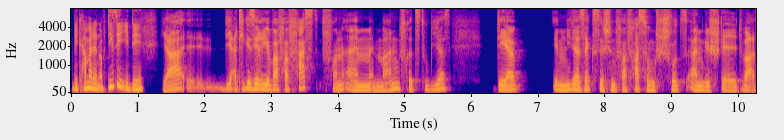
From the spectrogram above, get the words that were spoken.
Wie kam er denn auf diese Idee? Ja, äh, die Artikelserie war verfasst von einem Mann, Fritz Tobias, der im niedersächsischen Verfassungsschutz angestellt war.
